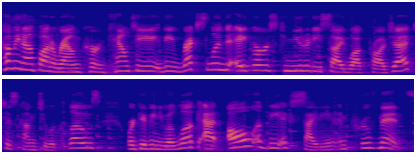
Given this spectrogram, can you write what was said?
Coming up on Around Kern County, the Rexland Acres Community Sidewalk Project has come to a close. We're giving you a look at all of the exciting improvements.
